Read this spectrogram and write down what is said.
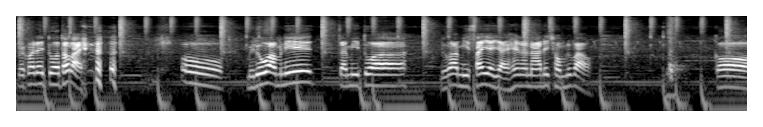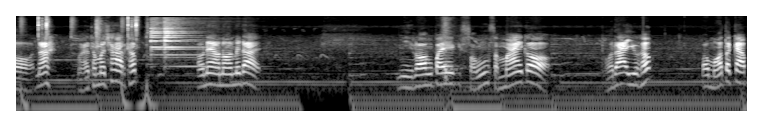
ไม่ค่อยได้ตัวเท่าไหร่ โอ้ไม่รู้ว่าวันนี้จะมีตัวหรือว่ามีไซส์ใหญ่ ๆ ให้นานาได้ชมหรือเปล่า ก็นะ หมายธรรมชาติครับ เอาแนวนอนไม่ได้ นี่ลองไปสองสมไม้ก็พอได้อยู่ครับปลาหมอตะกับ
